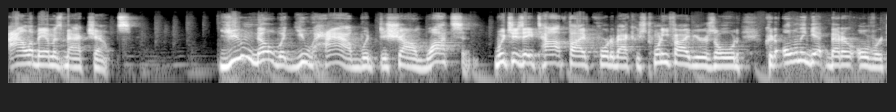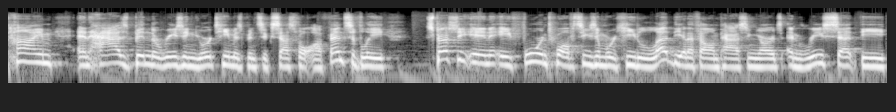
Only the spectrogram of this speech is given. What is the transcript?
Alabama's Mac Jones you know what you have with Deshaun Watson, which is a top five quarterback who's 25 years old, could only get better over time, and has been the reason your team has been successful offensively, especially in a 4 and 12 season where he led the NFL in passing yards and reset the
